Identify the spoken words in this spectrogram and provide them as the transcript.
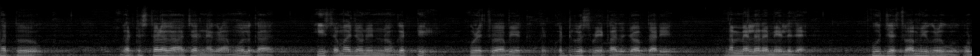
ಮತ್ತು ಘಟ್ಟಸ್ಥಳ ಆಚರಣೆಗಳ ಮೂಲಕ ಈ ಸಮಾಜವನ್ನು ಇನ್ನೂ ಗಟ್ಟಿಗೊಳಿಸುವ ಬೇಕು ಗಟ್ಟಿಗೊಳಿಸಬೇಕಾದ ಜವಾಬ್ದಾರಿ ನಮ್ಮೆಲ್ಲರ ಮೇಲಿದೆ. ಪೂಜ್ಯ ಸ್ವಾಮಿಗಳಿಗೂ ಕೂಡ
